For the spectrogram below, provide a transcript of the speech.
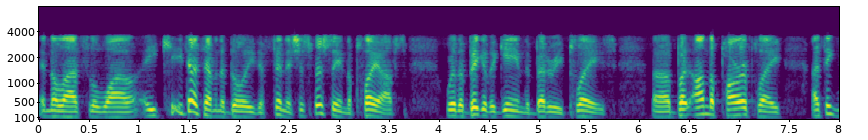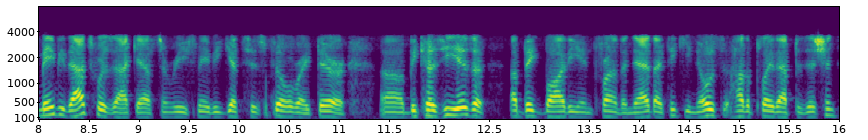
in the last little while he, he does have an ability to finish, especially in the playoffs, where the bigger the game, the better he plays. Uh, but on the power play, I think maybe that's where Zach Aston Reese maybe gets his fill right there, uh, because he is a, a big body in front of the net. I think he knows how to play that position.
